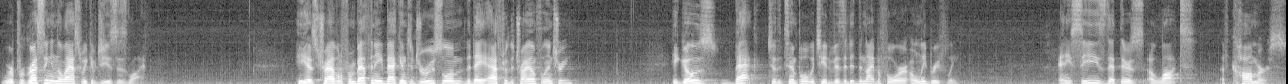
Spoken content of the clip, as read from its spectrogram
we're progressing in the last week of Jesus' life. He has traveled from Bethany back into Jerusalem the day after the triumphal entry. He goes back to the temple, which he had visited the night before only briefly. And he sees that there's a lot of commerce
